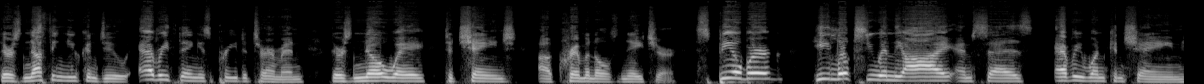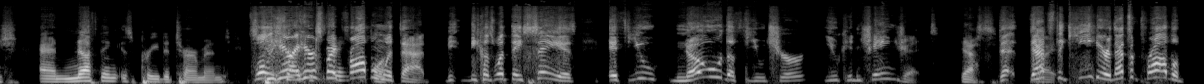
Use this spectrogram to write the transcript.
"There's nothing you can do. Everything is predetermined. There's no way to change a criminal's nature." Spielberg, he looks you in the eye and says, "Everyone can change." And nothing is predetermined. It's Well, here, here's my problem with that. Because what they say is, if you know the future, you can change it. Yes. That that's Right. the key here. That's a problem.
